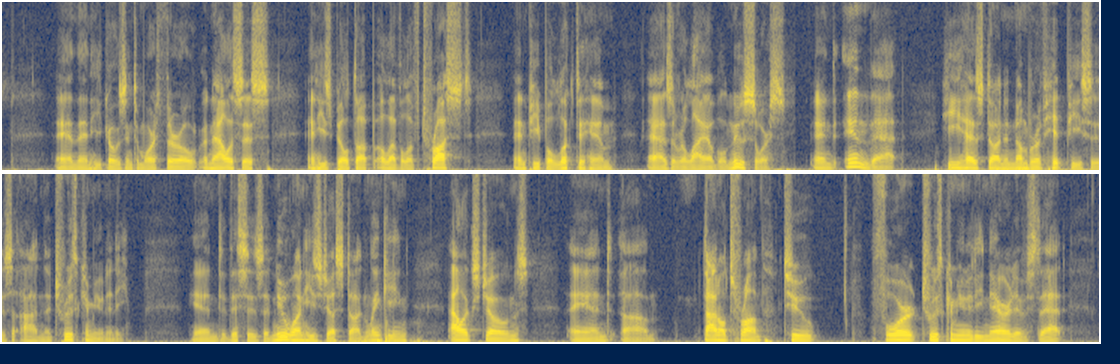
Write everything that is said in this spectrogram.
And then he goes into more thorough analysis and he's built up a level of trust, and people look to him as a reliable news source. And in that, he has done a number of hit pieces on the truth community. And this is a new one he's just done, linking Alex Jones and um, Donald Trump to four truth community narratives that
